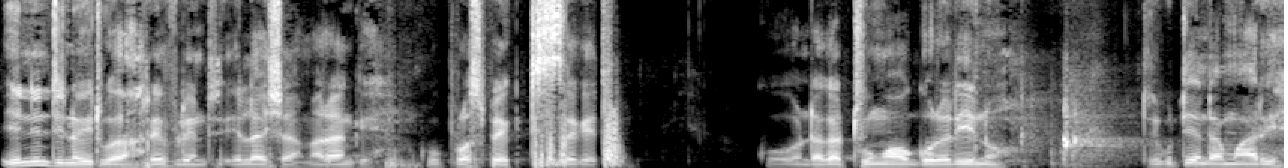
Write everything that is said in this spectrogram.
Ini ndinoitwa reverend elisha marange kuprospect secret ko ndakatumwawo gore rino tiri kutenda mwari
